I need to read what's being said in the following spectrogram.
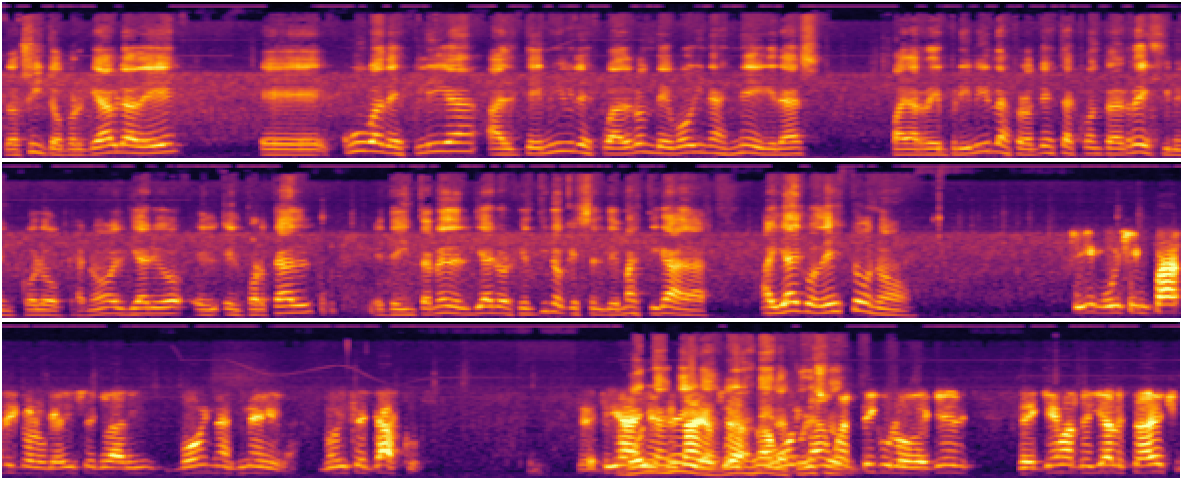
Lo cito porque habla de eh, Cuba despliega al temible escuadrón de boinas negras para reprimir las protestas contra el régimen, coloca, ¿no? El diario, el, el portal de internet del diario argentino, que es el de más tirada. ¿Hay algo de esto o no? Sí, muy simpático lo que dice Clarín, boinas negras, no dice cascos. ¿Se fijan en el detalle? o sea, la boina es un artículo de qué, de qué material está hecho.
